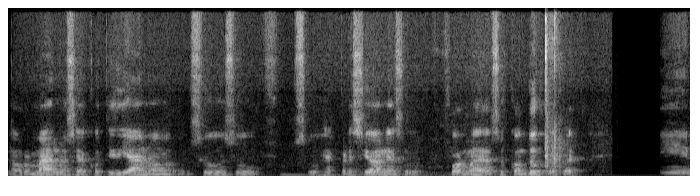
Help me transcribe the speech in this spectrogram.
normal, o sea, cotidiano, su, su, sus expresiones, su forma sus conductas, pues. Y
